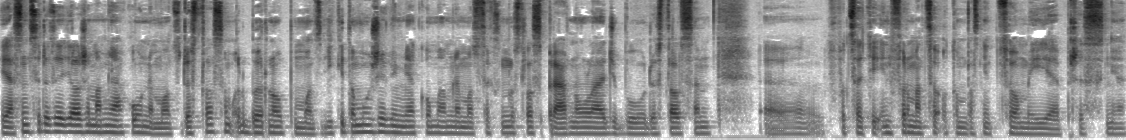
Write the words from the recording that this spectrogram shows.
já jsem se dozvěděl, že mám nějakou nemoc, dostal jsem odbornou pomoc, díky tomu, že vím, jakou mám nemoc, tak jsem dostal správnou léčbu, dostal jsem e, v podstatě informace o tom vlastně, co mi je přesně,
